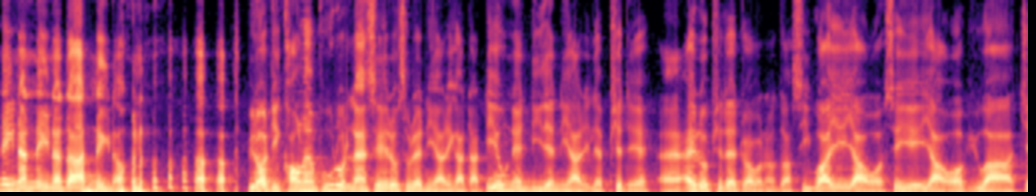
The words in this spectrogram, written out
နှိမ့်တာနှိမ့်တာဒါနှိမ့်တာပေါ့နော်ပြီးတော့ဒီခေါင်းလန်ဖူးတို့လန်ဆယ်တို့ဆိုတဲ့နေရာတွေကဒါတရုတ်နဲ့နီးတဲ့နေရာတွေလည်းဖြစ်တယ်အဲအဲ့လိုဖြစ်တဲ့အတွက်ပေါ့နော်သူကစီးပွားရေးရရောစစ်ရေးရရော view ဟာကျ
